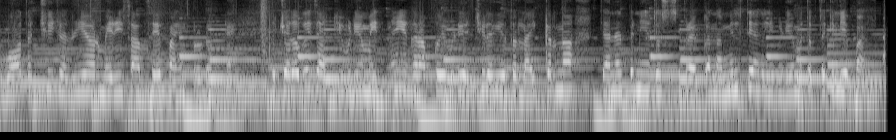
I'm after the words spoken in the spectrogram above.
बहुत अच्छी चल रही है और मेरे हिसाब से फाइन प्रोडक्ट है। तो चलो गई आज की वीडियो में इतना ही। अगर आपको ये वीडियो अच्छी लगी हो तो लाइक करना चैनल पर नहीं है तो सब्सक्राइब करना। मिलते हैं अगली वीडियो में, तब तक के लिए बाय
